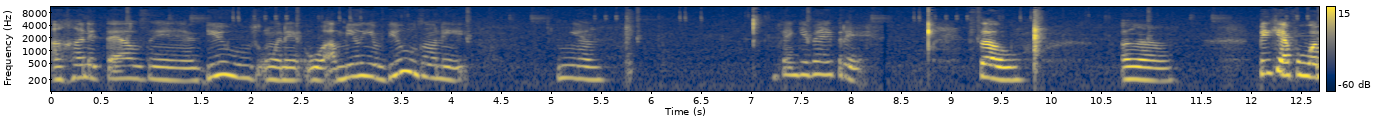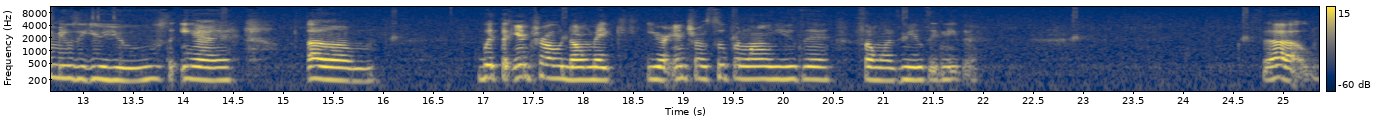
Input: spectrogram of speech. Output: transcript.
a hundred thousand views on it or a million views on it. Yeah. You can't get paid for that. So, um, be careful what music you use and um with the intro don't make your intro super long using someone's music neither. So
